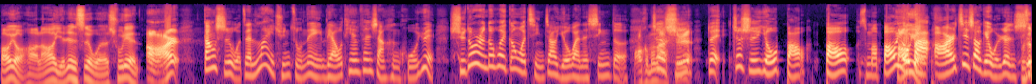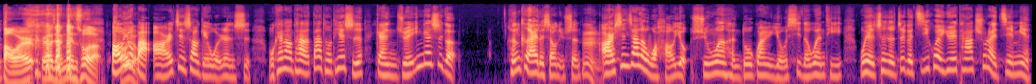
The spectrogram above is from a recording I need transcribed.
宝友哈，然后也认识我的初恋。R，当时我在 LINE 群组内聊天分享很活跃，许多人都会跟我请教游玩的心得。这时，对，这时有宝宝什么宝友把 R 介绍给我认识，不是宝儿，不要讲念错了。宝友把 R 介绍给我认识，我看到他的大头贴时，感觉应该是个很可爱的小女生，嗯，而先加了我好友，询问很多关于游戏的问题。我也趁着这个机会约她出来见面，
